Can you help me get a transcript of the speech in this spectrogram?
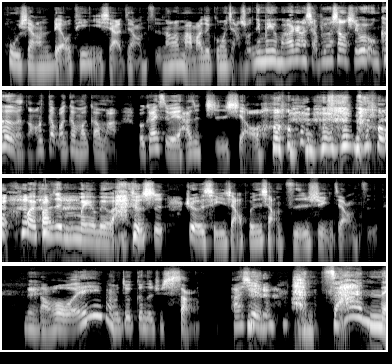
互相聊天一下这样子。然后妈妈就跟我讲说，你们有没有让小朋友上游泳课？然后干嘛干嘛干嘛？我开始以为他是直销，然后后来发现没有没有，他就是热情想分享资讯这样子。然后哎，我们就跟着去上，发现 很赞呢。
